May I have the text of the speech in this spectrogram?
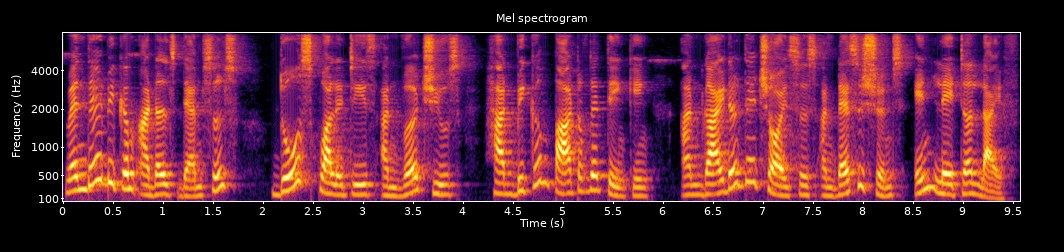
When they become adults themselves, those qualities and virtues had become part of their thinking and guided their choices and decisions in later life.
